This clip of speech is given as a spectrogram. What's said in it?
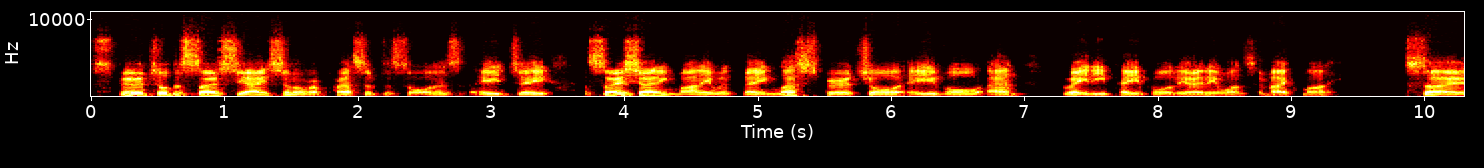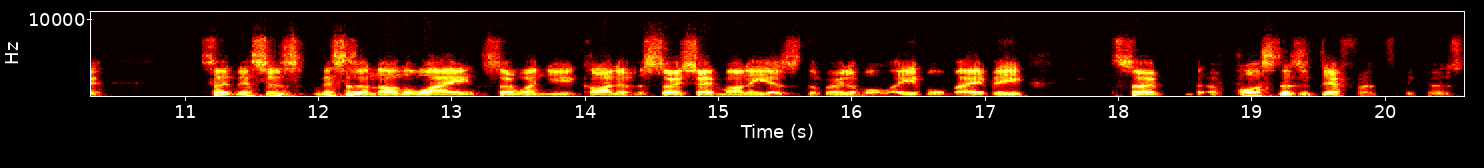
spiritual dissociation or repressive disorders, e.g., associating money with being less spiritual, evil, and greedy people are the only ones who make money. So so this is this is another way. So when you kind of associate money as the root of all evil, maybe. So of course there's a difference because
